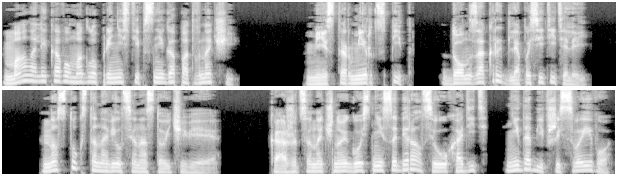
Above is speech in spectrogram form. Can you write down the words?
Мало ли кого могло принести в снегопад в ночи. Мистер Мирт спит, дом закрыт для посетителей. Но стук становился настойчивее. Кажется, ночной гость не собирался уходить, не добившись своего.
